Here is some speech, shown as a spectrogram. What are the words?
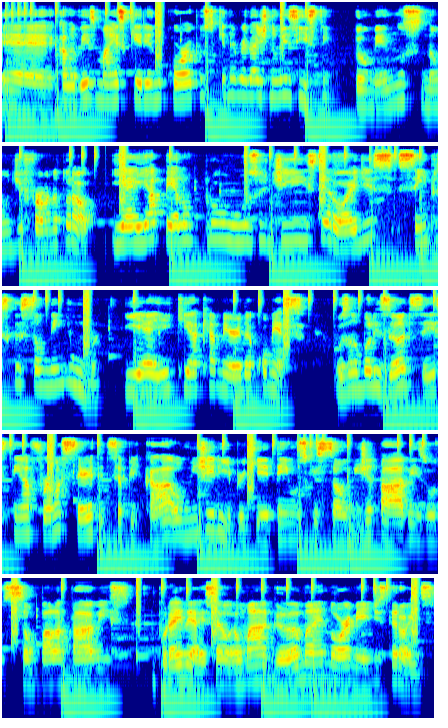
é, cada vez mais querendo corpos que na verdade não existem, pelo menos não de forma natural. E aí apelam para o uso de esteroides sem prescrição nenhuma. E é aí que a, que a merda começa. Os anabolizantes eles têm a forma certa de se aplicar ou ingerir, porque tem uns que são injetáveis, outros são palatáveis, por aí vai. Isso é uma gama enorme de esteroides.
